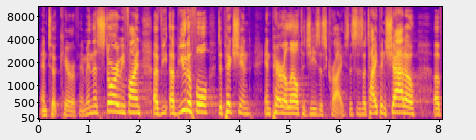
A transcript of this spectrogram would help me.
and took care of him. In this story, we find a, a beautiful depiction and parallel to Jesus Christ. This is a type and shadow of,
